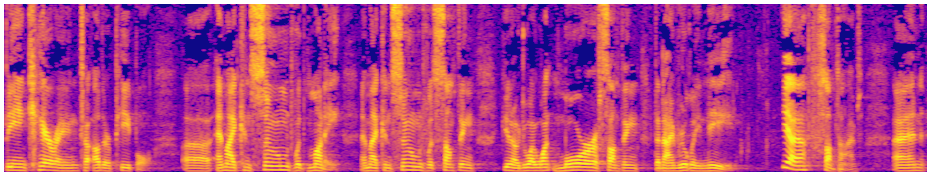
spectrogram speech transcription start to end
being caring to other people? Uh, am I consumed with money? Am I consumed with something, you know, do I want more of something than I really need? Yeah, sometimes. And,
